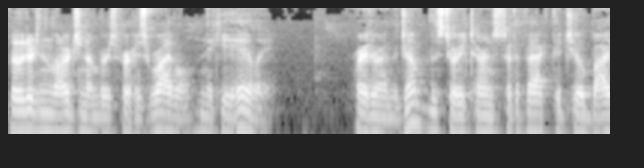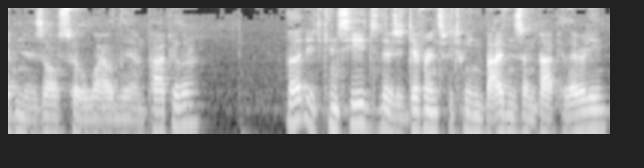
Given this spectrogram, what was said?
voted in large numbers for his rival, Nikki Haley. Right around the jump, the story turns to the fact that Joe Biden is also wildly unpopular, but it concedes there's a difference between Biden's unpopularity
